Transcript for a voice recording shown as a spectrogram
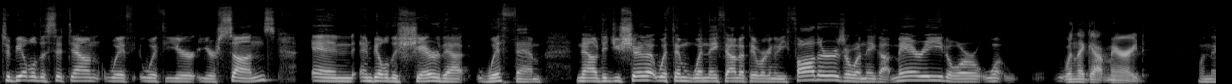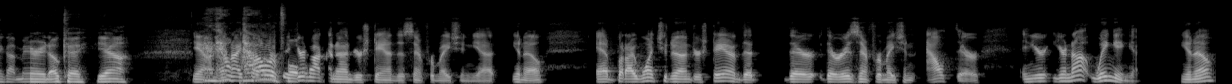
to be able to sit down with with your your sons and and be able to share that with them. Now, did you share that with them when they found out they were going to be fathers, or when they got married, or when they got married? When they got married, okay, yeah, yeah. And, and how powerful! You're not going to understand this information yet, you know, and but I want you to understand that there there is information out there and you're you're not winging it you know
